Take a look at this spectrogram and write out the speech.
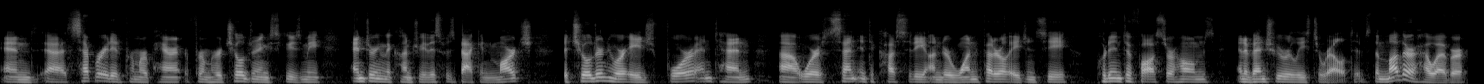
and uh, separated from her parent, from her children, excuse me, entering the country. This was back in March. The children, who are aged four and ten, uh, were sent into custody under one federal agency, put into foster homes, and eventually released to relatives. The mother, however,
